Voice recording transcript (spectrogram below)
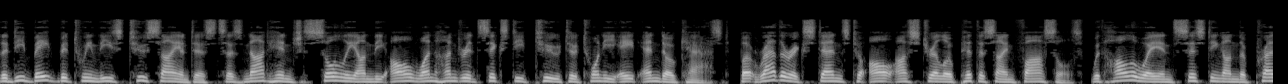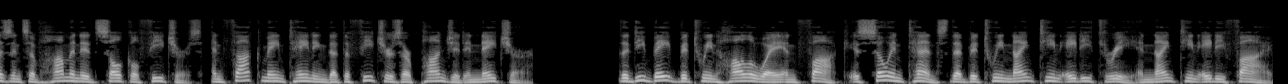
The debate between these two scientists is not hinged solely on the all 162–28 endocast, but rather extends to all Australopithecine fossils, with Holloway insisting on the presence of hominid sulcal features, and Falk maintaining that the features are pongid in nature. The debate between Holloway and Falk is so intense that between 1983 and 1985,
